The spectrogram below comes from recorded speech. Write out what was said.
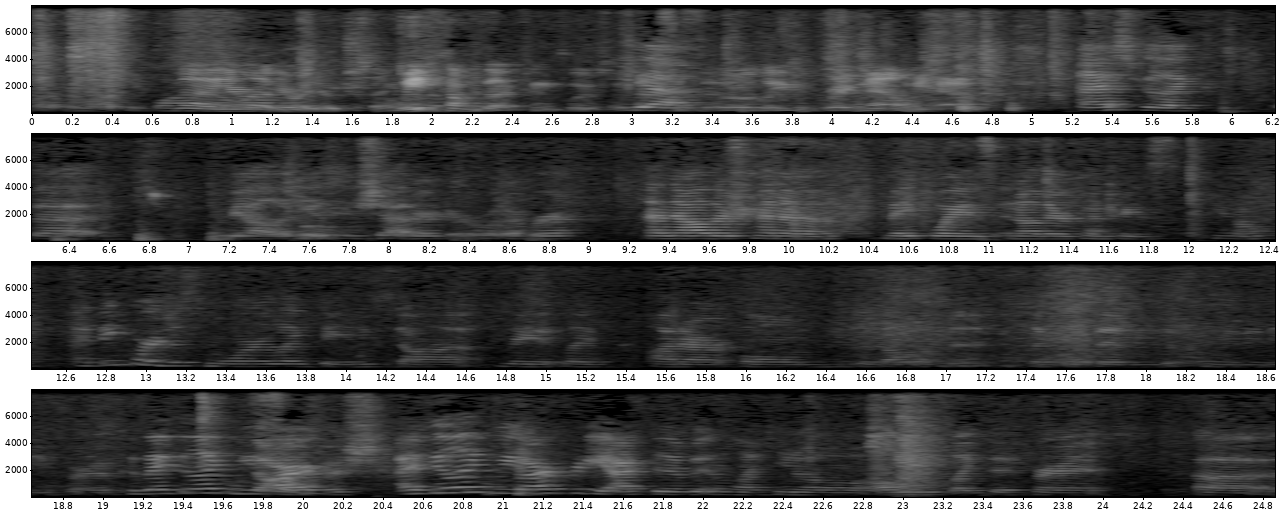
whatever these people No, you're- I whatever. hear what you're saying. We've come to that conclusion. That's Yeah. just- or at least right now we have. I just feel like that reality has been shattered or whatever, and now they're trying to make ways in other countries. You know. I think we're just more like based on ba- like on our own development, like within the community, sort of. Because I feel like we are, selfish. I feel like we are pretty active in like you know all these like different uh,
